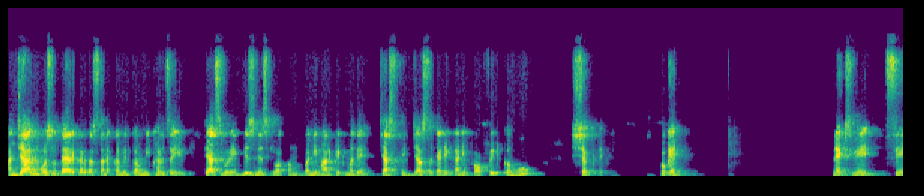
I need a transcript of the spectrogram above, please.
आणि ज्यावेळी वस्तू तयार करत असताना कमीत कमी खर्च येईल त्याच वेळी बिझनेस किंवा कंपनी मार्केटमध्ये जास्तीत जास्त त्या ठिकाणी प्रॉफिट कमवू शकते. Okay next we see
